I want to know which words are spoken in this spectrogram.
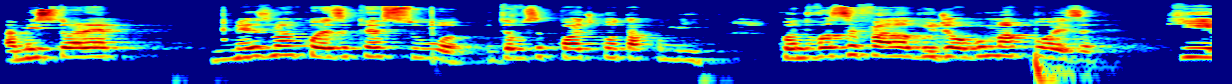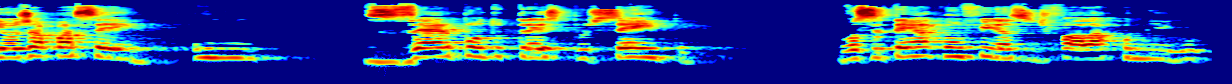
a minha história é a mesma coisa que a sua, então você pode contar comigo. Quando você fala de alguma coisa que eu já passei um 0,3%, você tem a confiança de falar comigo.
